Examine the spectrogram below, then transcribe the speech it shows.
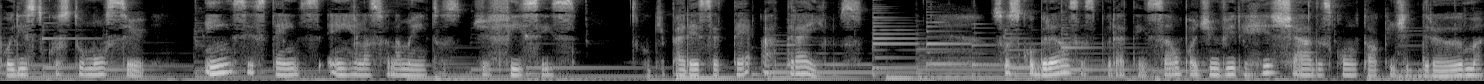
por isso costumam ser insistentes em relacionamentos difíceis, o que parece até atraí-los. Suas cobranças por atenção podem vir recheadas com um toque de drama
